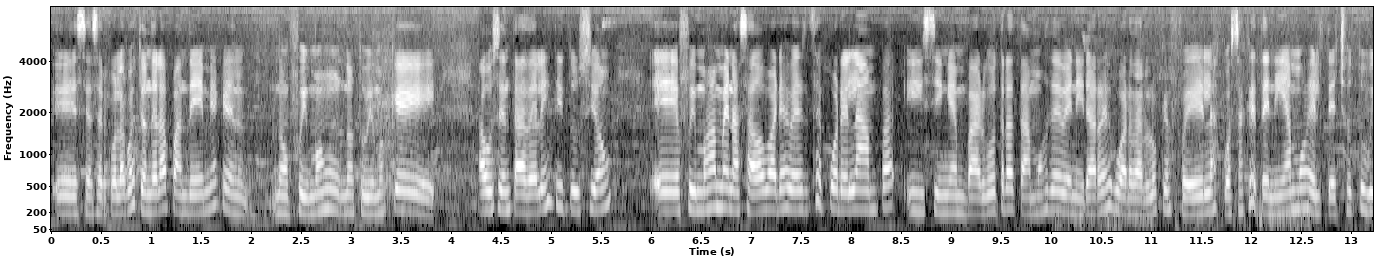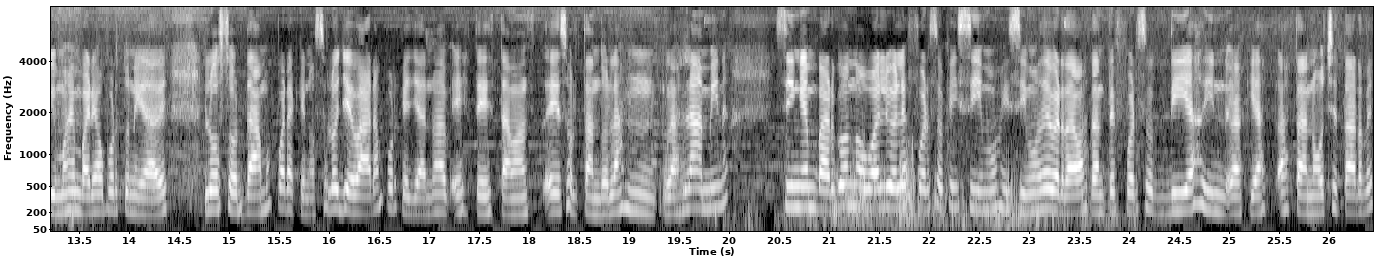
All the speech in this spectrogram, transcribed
eh, se acercó la cuestión de la pandemia, que nos fuimos, nos tuvimos que ausentar de la institución, eh, fuimos amenazados varias veces por el AMPA y sin embargo tratamos de venir a resguardar lo que fue las cosas que teníamos. El techo tuvimos en varias oportunidades, lo soldamos para que no se lo llevaran porque ya este, estaban eh, soltando las, mm, las láminas. Sin embargo, no valió el esfuerzo que hicimos, hicimos de verdad bastante esfuerzo, días y aquí hasta noche, tarde,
